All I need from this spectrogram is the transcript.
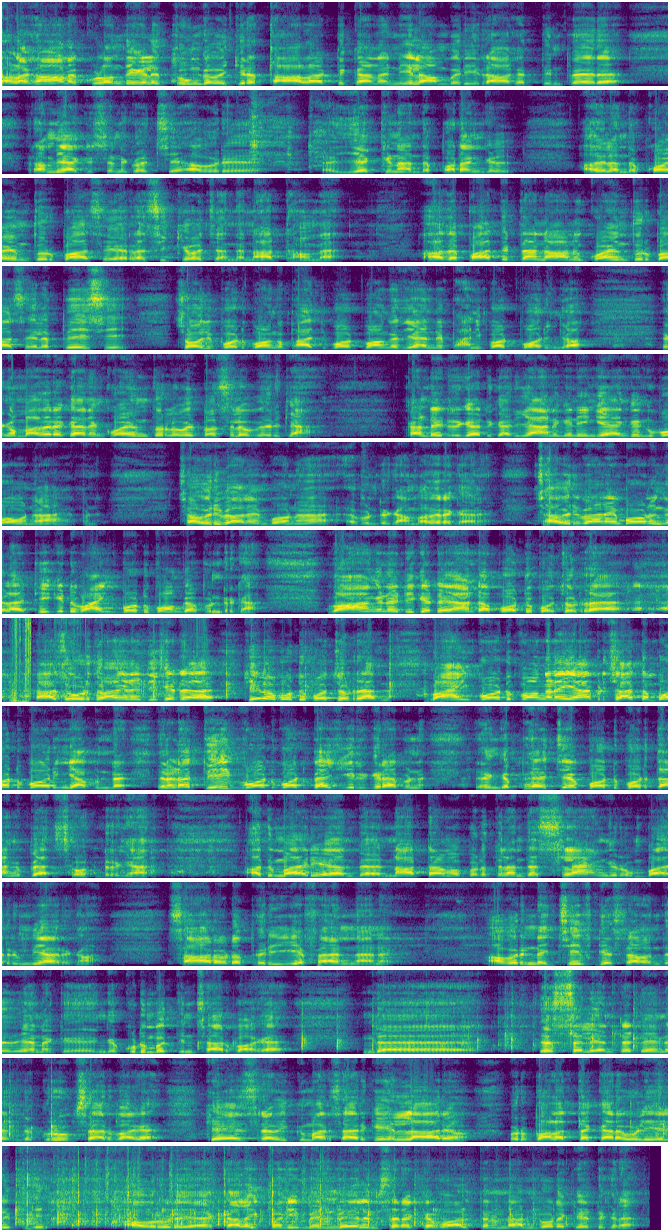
அழகான குழந்தைகளை தூங்க வைக்கிற தாலாட்டுக்கான நீலாம்பரி ராகத்தின் பேரை ரம்யா கிருஷ்ணனுக்கு வச்சு அவர் இயக்குன அந்த படங்கள் அதில் அந்த கோயம்புத்தூர் பாஷையை ரசிக்க வச்ச அந்த நாட்டாமை அதை பார்த்துட்டு தான் நானும் கோயம்புத்தூர் பாஷையில் பேசி சோழி போட்டு போங்க பாத்தி போட்டு போங்க ஏன்னு பானி போட்டு போகிறீங்க எங்கள் மதுரைக்காரன் கோயம்புத்தூரில் போய் பஸ்ஸில் போயிருக்கேன். கண்டக்டர் கேட்டுக்கார் எனக்கு நீங்கள் எங்கெங்கே போகணும்? அப்படின்னு சௌரிபாளையம் போகணும் அப்படின்னு இருக்கான் மதுரைக்காரன். சபரிபாளையம் போகணுங்களா? டிக்கெட்டு வாங்கி போட்டு போங்க அப்படின்னு வாங்கின டிக்கெட்டை ஏன்டா போட்டு போக சொல்கிற காசு கொடுத்து வாங்கின டிக்கெட்டை கீழே போட்டு போக சொல்கிற வாங்கி போட்டு போங்கண்ணே ஏன் இப்படி சாத்தம் போட்டு போகிறீங்க அப்படின்ட்டு என்னடா திருப்பி போட்டு போட்டு பேசிக்கிட்டு இருக்கிற அப்படின்னு. எங்கள் பேச்சே போட்டு போட்டு தாங்க பேசுவோன்றிருக்கேன் அது மாதிரி அந்த நாட்டாம படத்தில் அந்த ஸ்லாங் ரொம்ப அருமையாக இருக்கும். சாரோட பெரிய ஃபேன் நான். அவர் இன்னைக்கு சீஃப் கெஸ்டாக வந்தது எனக்கு எங்கள் குடும்பத்தின் சார்பாக. இந்த எஸ்எல் என்டர்டெய்னர் இந்த குரூப் சார்பாக கே எஸ் ரவிக்குமார் சாருக்கு எல்லாரும் ஒரு பலத்த கரவொலி எழுப்பி அவருடைய கலைப்பணி மென்மேலும் சிறக்க வாழ்த்தணும்னு அன்போடு கேட்டுக்கிறேன்.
